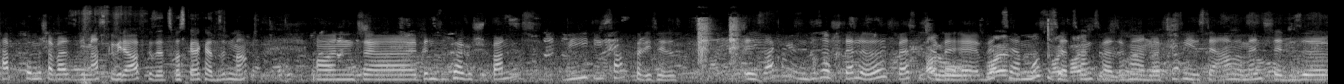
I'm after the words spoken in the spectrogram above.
Hab komischerweise die Maske wieder aufgesetzt, was gar keinen Sinn macht. Und äh, bin super gespannt, wie die Soundqualität ist. Ich sag mal an dieser Stelle, ich weiß nicht, aber er ja, muss es ja zwangsweise hören, weil Fifi ist der arme Mensch, der diese,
